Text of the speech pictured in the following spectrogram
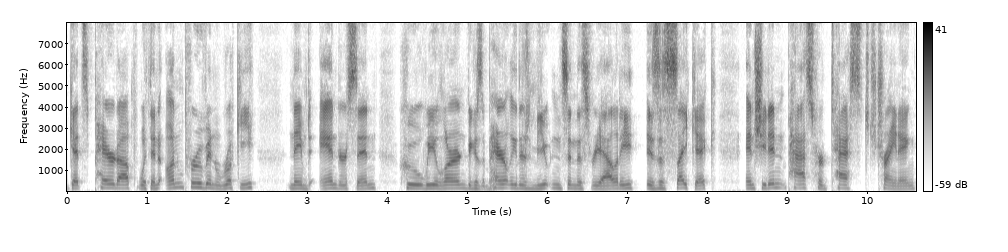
gets paired up with an unproven rookie named Anderson, who we learn because apparently there's mutants in this reality, is a psychic, and she didn't pass her test training,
